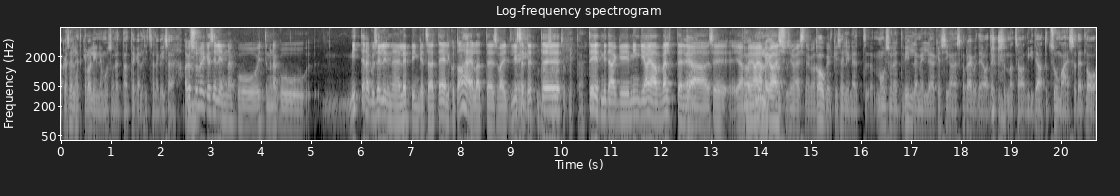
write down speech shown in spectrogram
aga sel hetkel olin ja ma usun, et nad tegelesid sellega ise. aga kas sul oli ka selline nagu, ütleme nagu mitte nagu selline leping, et sa oled täielikult ahelates, vaid lihtsalt, et teed midagi mingi aja vältel ja, ja see ja No me ajame ka asju sinu eest nagu. kaugeltki selline, et ma usun, et Villemil ja kes iganes ka praegu teevad, et nad saavad mingi teatud summa eest, sa teed loo,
